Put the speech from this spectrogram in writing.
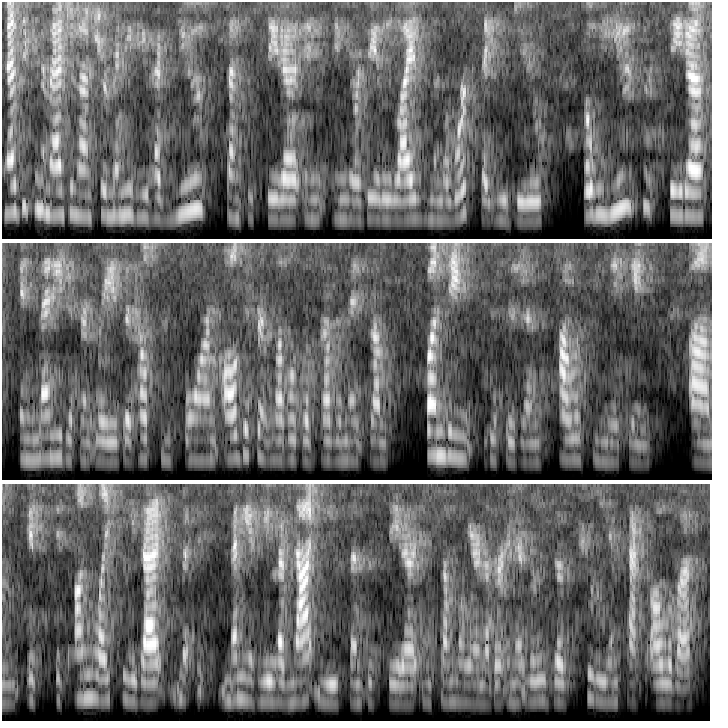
And as you can imagine, I'm sure many of you have used census data in, in your daily lives and in the work that you do. But we use this data in many different ways. It helps inform all different levels of government from funding decisions, policy making. Um, it's, it's unlikely that many of you have not used census data in some way or another, and it really does truly impact all of us.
